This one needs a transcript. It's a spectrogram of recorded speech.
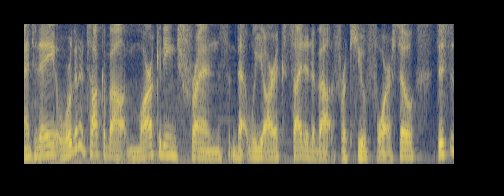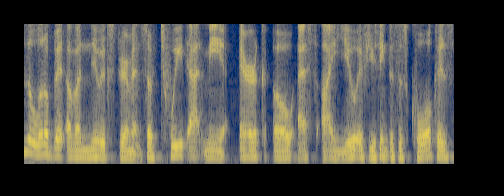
And today we're going to talk about marketing trends that we are excited about for Q4. So this is a little bit of a new experiment. So tweet at me, Eric O S I U, if you think this is cool, because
